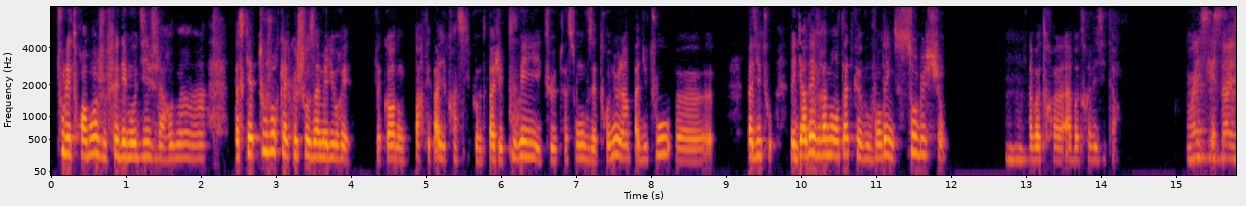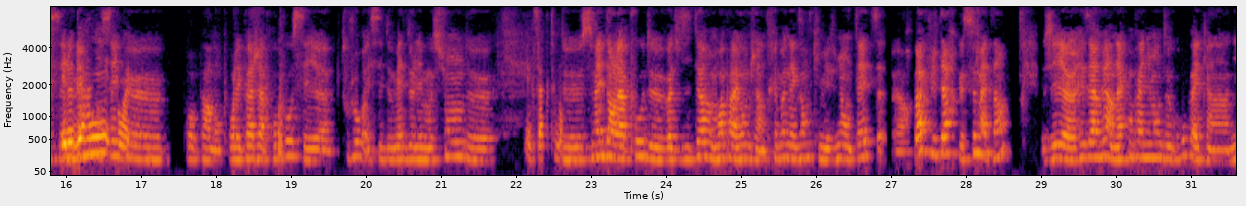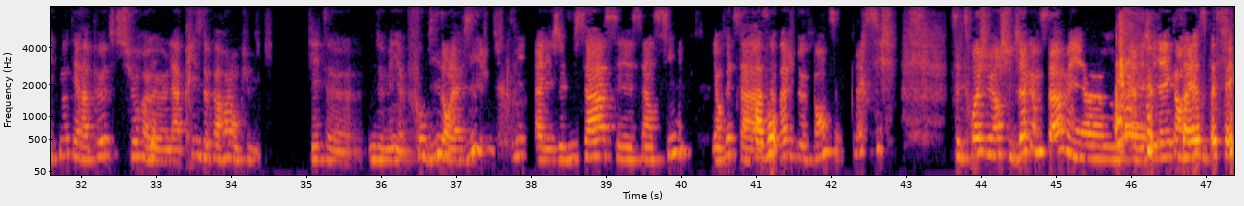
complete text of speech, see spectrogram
tous les trois mois, je fais des modifs, je la remets, hein, parce qu'il y a toujours quelque chose à améliorer. D'accord? Donc, partez pas du principe que votre page est pourrie et que de toute façon, vous êtes trop nul, hein, pas du tout. Euh, pas du tout. Mais gardez vraiment en tête que vous vendez une solution mm-hmm. à, votre, à votre visiteur. Oui, c'est ça. Et, le, dernier. Que pour, pardon, pour les pages à propos, c'est euh, toujours essayer de mettre de l'émotion, de, Exactement. de se mettre dans la peau de votre visiteur. Moi, par exemple, j'ai un très bon exemple qui m'est venu en tête. Alors, pas plus tard que ce matin, j'ai euh, réservé un accompagnement de groupe avec un hypnothérapeute sur euh, la prise de parole en public, qui est une de mes phobies dans la vie. je me suis dit, allez, j'ai vu ça, c'est un signe. Et en fait, sa, sa page de vente, merci c'est le 3 juin, je suis déjà comme ça, mais euh, allez, je vais y aller quand ça même. va se passer.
